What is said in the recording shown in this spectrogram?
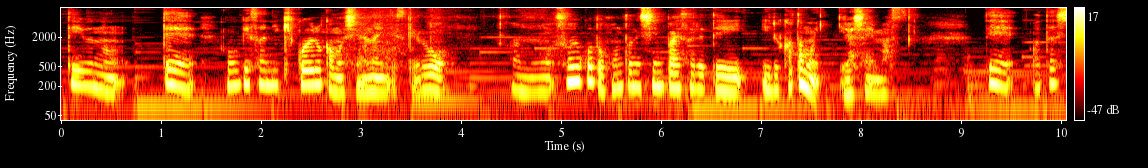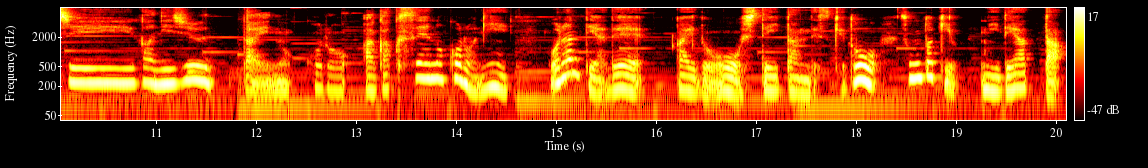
っていうのって大げさに聞こえるかもしれないんですけど、あの、そういうことを本当に心配されている方もいらっしゃいます。で、私が20代の頃、あ、学生の頃にボランティアでガイドをしていたんですけど、その時に出会った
